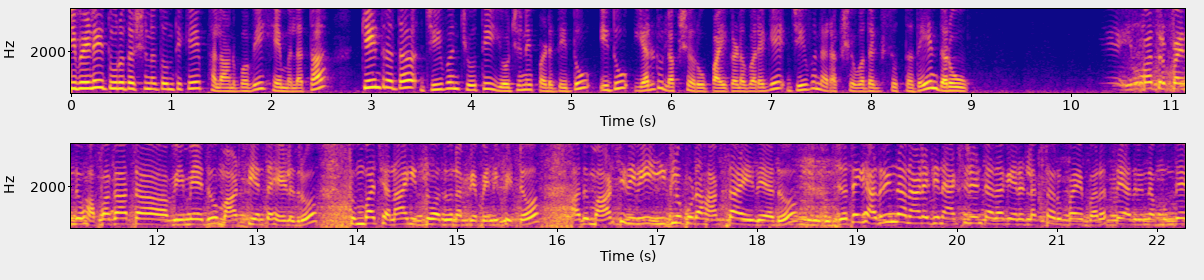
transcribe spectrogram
ಈ ವೇಳೆ ದೂರದರ್ಶನದೊಂದಿಗೆ ಫಲಾನುಭವಿ ಹೇಮಲತಾ, ಕೇಂದ್ರದ ಜೀವನ್ ಜ್ಯೋತಿ ಯೋಜನೆ ಪಡೆದಿದ್ದು ಇದು ಎರಡು ಲಕ್ಷ ರೂಪಾಯಿಗಳವರೆಗೆ ಜೀವನ ರಕ್ಷೆ ಒದಗಿಸುತ್ತದೆ ಎಂದರು. ಇಪ್ಪತ್ತು ರೂಪಾಯಿಂದು ಅಪಘಾತ ವಿಮೆದು ಮಾಡಿಸಿ ಅಂತ ಹೇಳಿದ್ರು. ತುಂಬ ಚೆನ್ನಾಗಿತ್ತು ಅದು ನಮಗೆ ಬೆನಿಫಿಟ್ಟು. ಅದು ಮಾಡಿಸಿದೀವಿ, ಈಗಲೂ ಕೂಡ ಆಗ್ತಾ ಇದೆ ಅದು. ಜೊತೆಗೆ ಅದರಿಂದ ನಾಳೆ ದಿನ ಆಕ್ಸಿಡೆಂಟ್ ಆದಾಗ ಎರಡು ಲಕ್ಷ ರೂಪಾಯಿ ಬರುತ್ತೆ. ಅದರಿಂದ ಮುಂದೆ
